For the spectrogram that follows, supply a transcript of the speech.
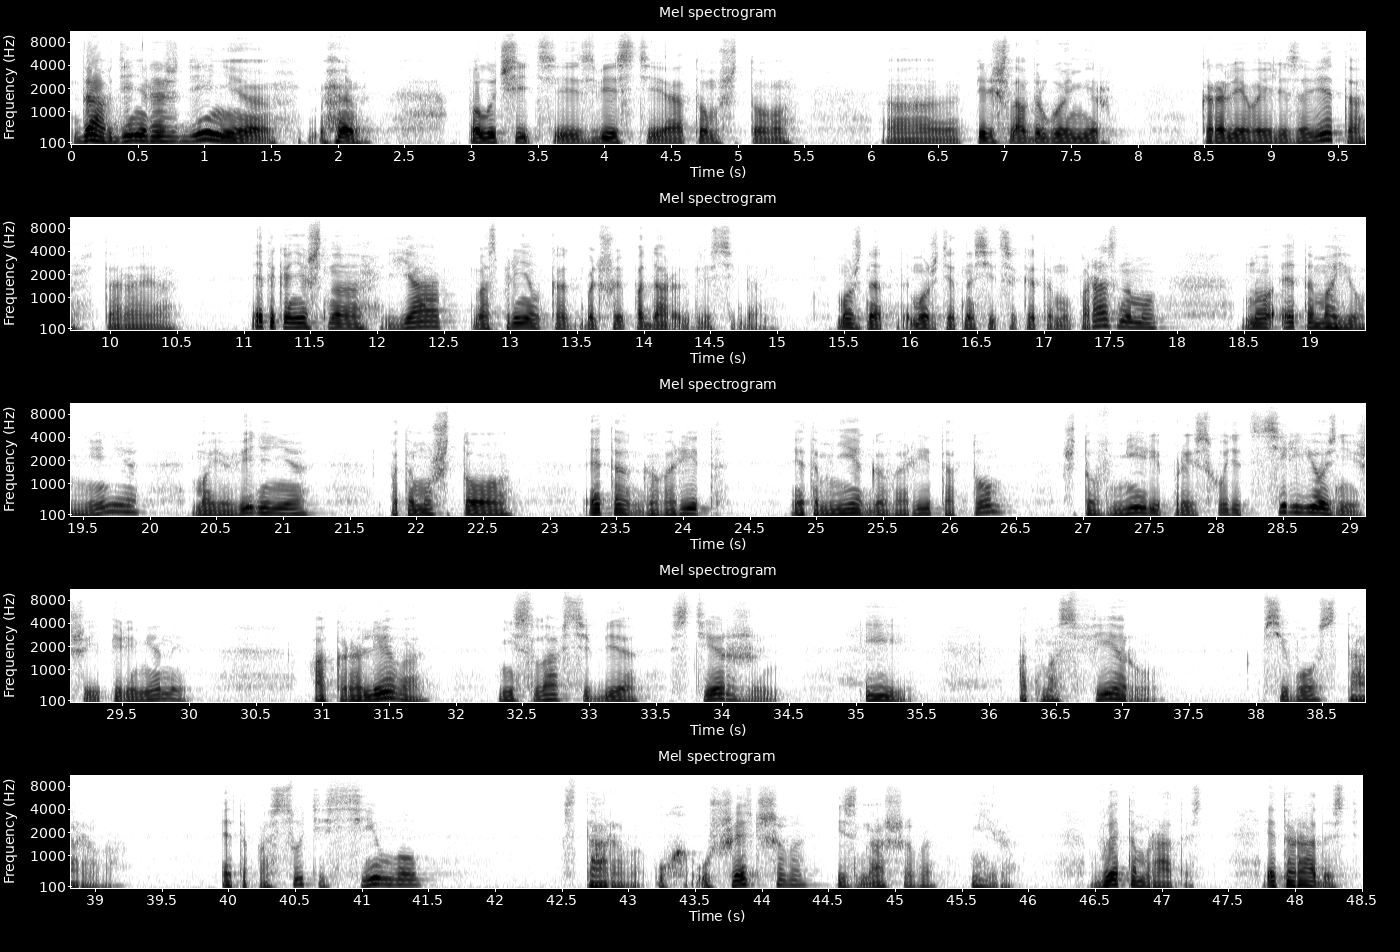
Да, в день рождения получить известие о том, что э, перешла в другой мир королева Елизавета II, это, конечно, я воспринял как большой подарок для себя. Можно, можете относиться к этому по-разному, но это мое мнение, мое видение, потому что это говорит, это мне говорит о том, что в мире происходят серьезнейшие перемены, а королева несла в себе стержень и атмосферу всего старого. Это, по сути, символ старого, ушедшего из нашего мира. В этом радость. Это радость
